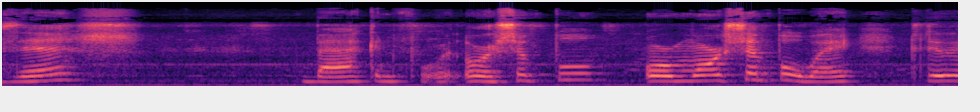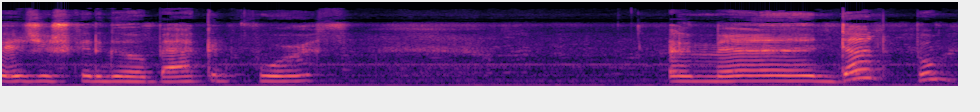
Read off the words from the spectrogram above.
this, back and forth. Or a simple, or more simple way to do it is just gonna go back and forth. And then done, boom.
